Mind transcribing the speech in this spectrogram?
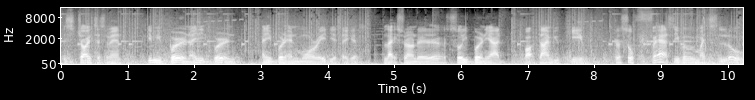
this choices man. Give me burn i need burn. I need burn and more radius i guess. Light there slowly burn yeah. About time you came. You're so fast even with my slow.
